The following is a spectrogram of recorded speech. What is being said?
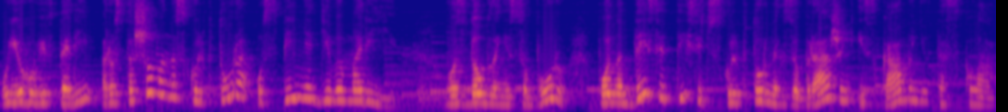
У його вівтарі розташована скульптура Успіння Діви Марії. В оздобленні собору понад 10 тисяч скульптурних зображень із каменю та скла.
